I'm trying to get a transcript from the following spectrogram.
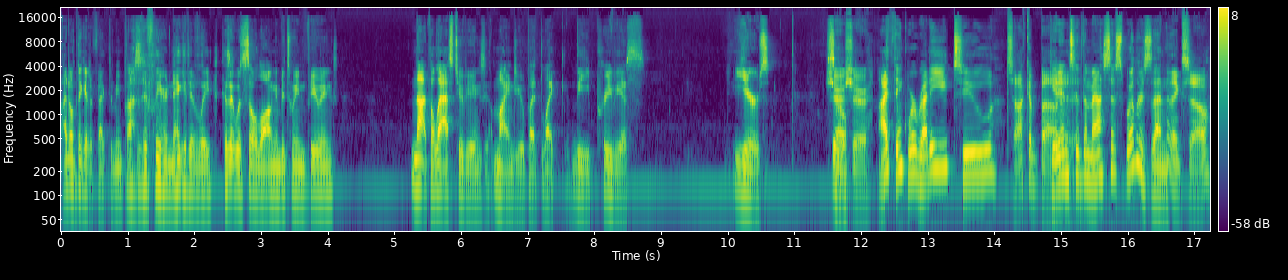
I don't think it affected me positively or negatively because it was so long in between viewings. Not the last two viewings, mind you, but like the previous years. Sure, So, sure. I think we're ready to Talk about get it. into the massive spoilers then. I think so.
